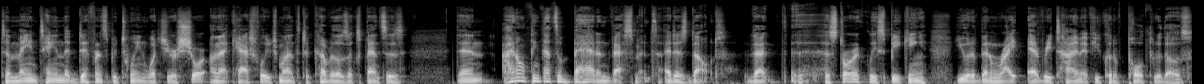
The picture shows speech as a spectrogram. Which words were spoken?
to maintain the difference between what you're short on that cash flow each month to cover those expenses, then I don't think that's a bad investment. I just don't. That historically speaking, you would have been right every time if you could have pulled through those,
